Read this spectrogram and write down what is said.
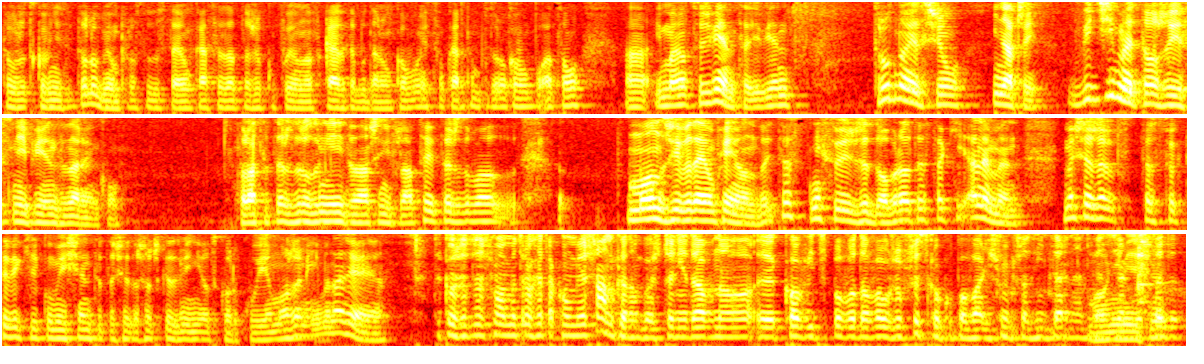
to użytkownicy to lubią, po prostu dostają kasę za to, że kupują nas kartę podarunkową i z tą kartą podarunkową płacą a, i mają coś więcej, więc trudno jest się inaczej. Widzimy to, że jest mniej pieniędzy na rynku. Polacy też zrozumieli, co znaczy inflacja i też mądrzej wydają pieniądze. I to jest, nie chcę powiedzieć, że dobre, ale to jest taki element. Myślę, że w perspektywie kilku miesięcy to się troszeczkę zmieni, odkorkuje. Może miejmy nadzieję. Tylko, że też mamy trochę taką mieszankę, no bo jeszcze niedawno y, COVID spowodował, że wszystko kupowaliśmy przez internet, Bo więc nie mieliśmy, wtedy...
